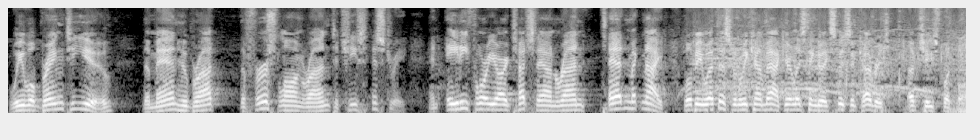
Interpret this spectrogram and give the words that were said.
we will bring to you the man who brought the first long run to Chiefs history, an 84-yard touchdown run. Ted McKnight will be with us when we come back. You're listening to exclusive coverage of Chiefs football.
